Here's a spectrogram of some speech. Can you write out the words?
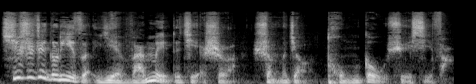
其实这个例子也完美的解释了什么叫同构学习法。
